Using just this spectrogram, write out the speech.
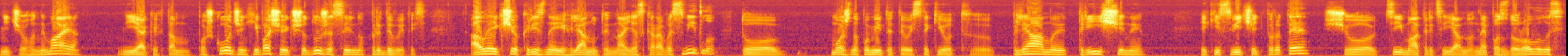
нічого немає, ніяких там пошкоджень, хіба що якщо дуже сильно придивитись. Але якщо крізь неї глянути на яскраве світло, то можна помітити ось такі от е, плями, тріщини, які свідчать про те, що цій матриці явно не поздоровилось,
